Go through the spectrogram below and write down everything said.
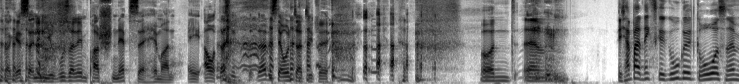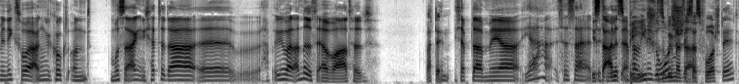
Ich war gestern in Jerusalem ein paar Schnäpse hämmern. Ey, auch, das, das ist der Untertitel. Und ähm, ich habe halt nichts gegoogelt, groß, ne, mir nichts vorher angeguckt und muss sagen, ich hätte da, äh, habe irgendwas anderes erwartet. Was denn? Ich habe da mehr, ja, es ist halt. Ist da alles beige, so wie man sich das vorstellt?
